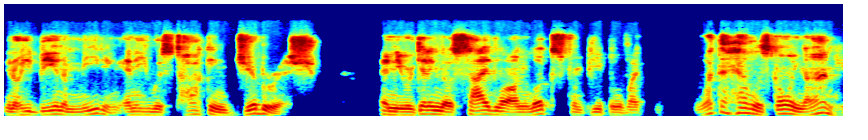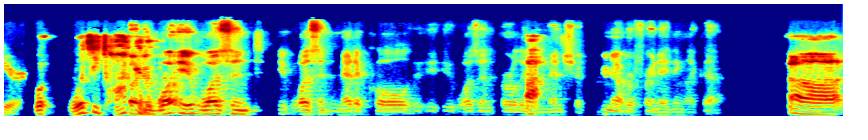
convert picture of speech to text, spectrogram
You know he'd be in a meeting and he was talking gibberish. And you were getting those sidelong looks from people of like what the hell is going on here? What what's he talking but about? it wasn't it wasn't medical it wasn't early uh, dementia. You're not referring to anything like that. Uh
